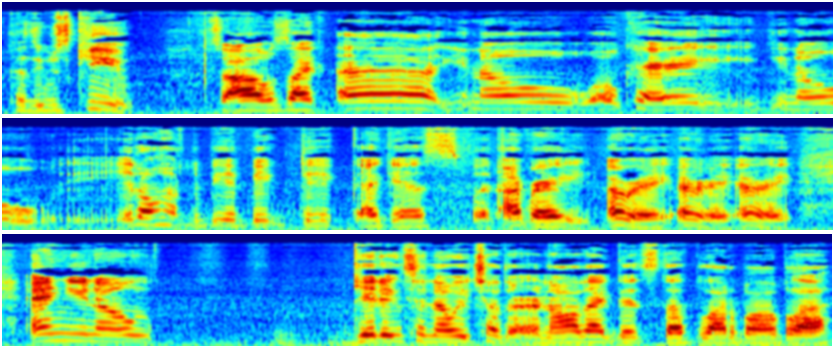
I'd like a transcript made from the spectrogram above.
Because he was cute. So I was like, uh, you know, okay, you know, it don't have to be a big dick, I guess. But all right, all right, all right, all right. And you know, getting to know each other and all that good stuff, blah blah blah.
